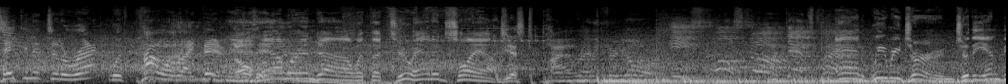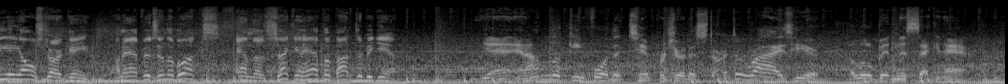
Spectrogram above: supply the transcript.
Taking it to the rack with power right there. And oh. hammering down with the two-handed slam. Just pile ready for your East Alstock. And we return to the NBA All-Star Game. One half is in the books, and the second half about to begin. Yeah, and I'm looking for the temperature to start to rise here a little bit in the second half.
